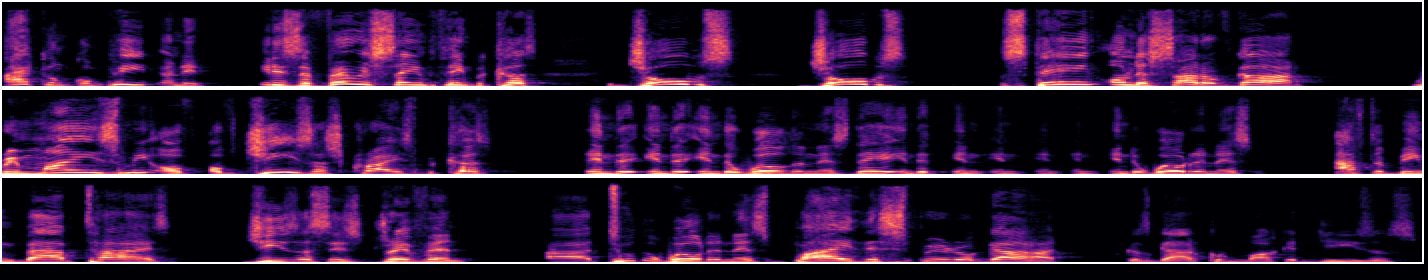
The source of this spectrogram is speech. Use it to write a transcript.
I can compete. And it, it is the very same thing because Job's, Job's staying on the side of God reminds me of, of Jesus Christ because in the in the in the wilderness there in the in in in, in the wilderness after being baptized jesus is driven uh, to the wilderness by the spirit of god because god couldn't market jesus.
